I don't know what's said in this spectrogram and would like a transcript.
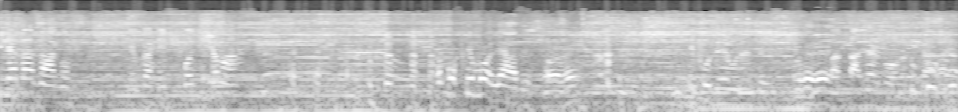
Trilha das águas. É o que a gente pode chamar. Tá um pouquinho molhado só, né? Se pudemos, né, Pedro? É. Passar vergonha do caralho.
